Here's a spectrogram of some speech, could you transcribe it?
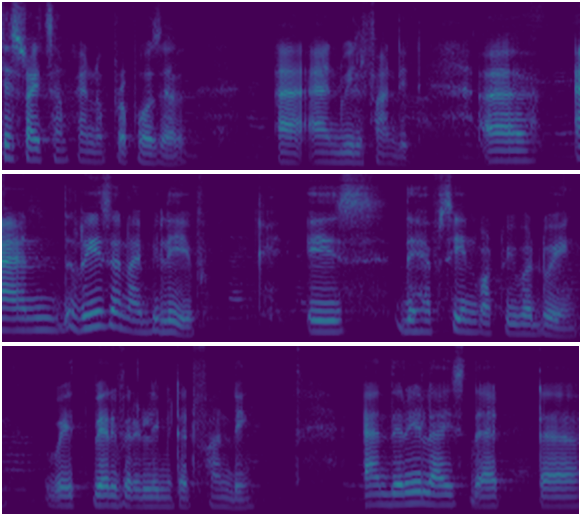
Just write some kind of proposal uh, and we'll fund it. Uh, and the reason I believe is they have seen what we were doing with very, very limited funding. And they realized that uh,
